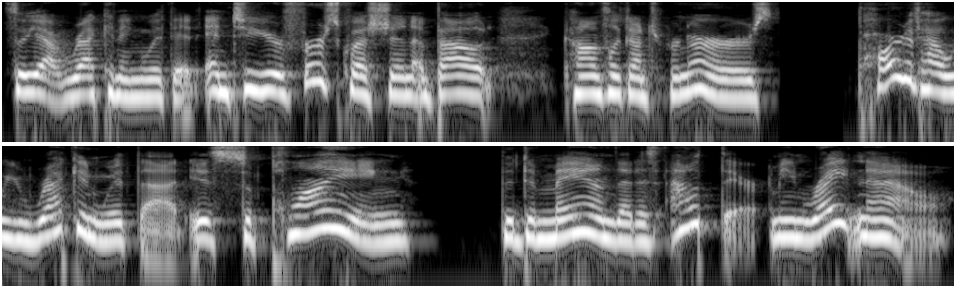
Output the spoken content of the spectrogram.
So yeah, reckoning with it. And to your first question about conflict entrepreneurs, part of how we reckon with that is supplying the demand that is out there. I mean, right now,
